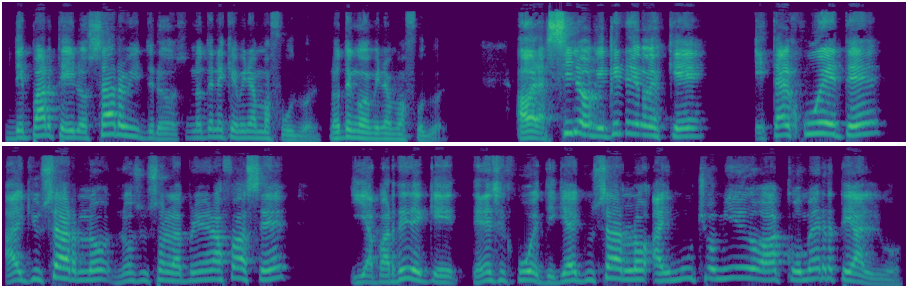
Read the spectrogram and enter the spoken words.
de parte de los árbitros, no tenés que mirar más fútbol. No tengo que mirar más fútbol. Ahora, sí lo que creo es que está el juguete, hay que usarlo, no se usó en la primera fase, y a partir de que tenés el juguete y que hay que usarlo, hay mucho miedo a comerte algo.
